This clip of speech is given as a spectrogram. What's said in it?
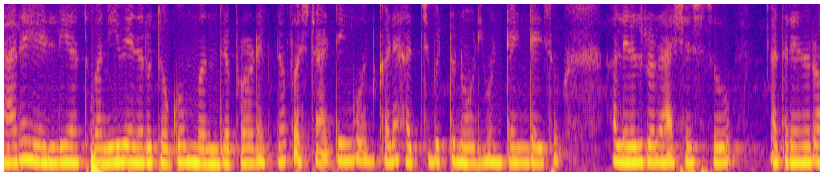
ಯಾರೇ ಹೇಳಲಿ ಅಥವಾ ನೀವೇನಾದ್ರು ತೊಗೊಂಬಂದರೆ ಪ್ರಾಡಕ್ಟ್ನ ಫಸ್ಟ್ ಸ್ಟಾರ್ಟಿಂಗು ಒಂದು ಕಡೆ ಹಚ್ಚಿಬಿಟ್ಟು ನೋಡಿ, ಒಂದು ಟೆನ್ ಡೇಸು ಅಲ್ಲೇನಾದರೂ ರ್ಯಾಷಸ್ಸು ಆ ಥರ ಏನಾದ್ರು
